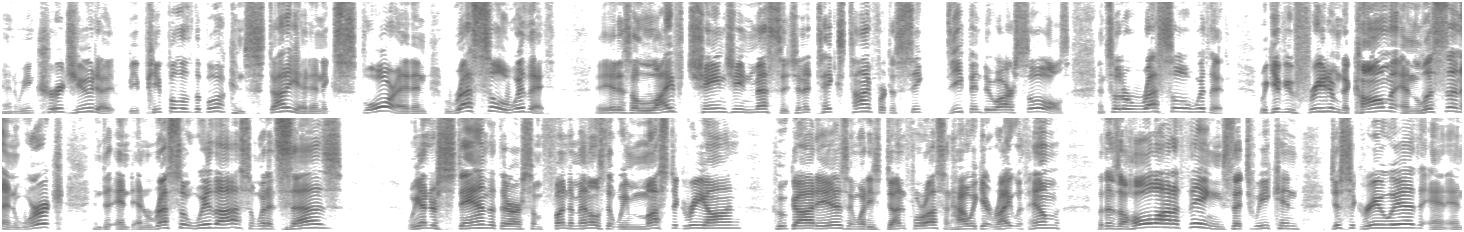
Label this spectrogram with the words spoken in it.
And we encourage you to be people of the book and study it and explore it and wrestle with it. It is a life changing message, and it takes time for it to seek deep into our souls. And so to wrestle with it. We give you freedom to come and listen and work and, and, and wrestle with us and what it says. We understand that there are some fundamentals that we must agree on who God is and what He's done for us and how we get right with Him. But there's a whole lot of things that we can disagree with and, and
